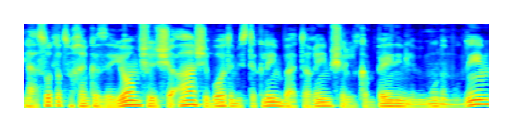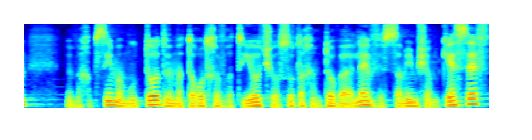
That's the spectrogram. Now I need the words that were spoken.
לעשות לעצמכם כזה יום של שעה שבו אתם מסתכלים באתרים של קמפיינים למימון המונים, ומחפשים עמותות ומטרות חברתיות שעושות לכם טוב על הלב ושמים שם כסף,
